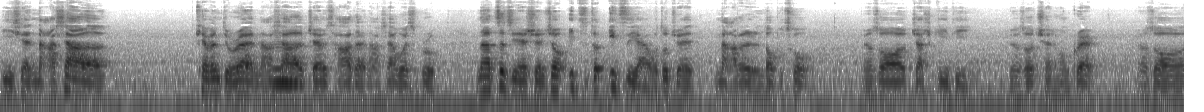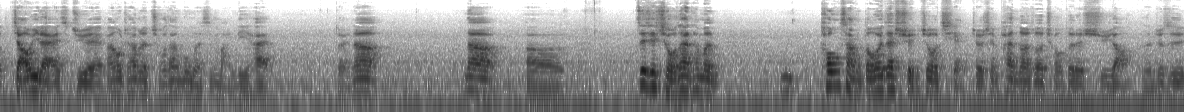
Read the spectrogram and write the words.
以前拿下了 Kevin Durant，拿下了 James Harden，、拿下 Westbrook，那这几年选秀一直都一直以来我都觉得拿的人都不错，比如说 Josh Giddey，比如说 Chet h o n g r a m 比如说交易来 SGA，反正我觉得他们的球探部门是蛮厉害。对，那那呃，这些球探他们嗯通常都会在选秀前就先判断说球队的需要，可能就是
